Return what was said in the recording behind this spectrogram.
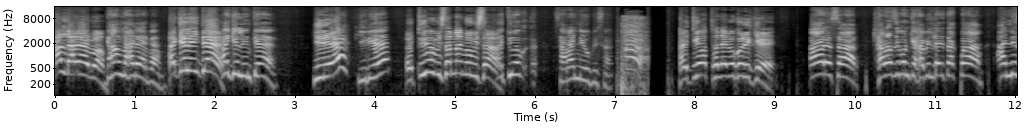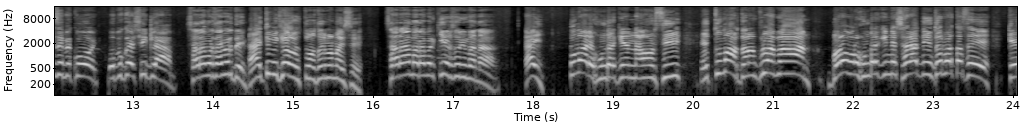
গাল দাঁড়ে আরবাম। গাল ধাড়ে আরবাম। এই গেলি ইনতে এই গেলিন তে কি রে? কি রে? তুই অফিসার নাই অফিসার? তুই সারা নিয়ে অফিসার এই তুই অর্থ নেবে গলি কে? আরে স্যার সারা জীবন কি হাবিলদারি থাকবাম? আর নিয়ে যাবে কই? অবুকে শিখলাম। স্যার আমার ড্রাইভার দেন। এই তুমি কেউ তোমার জরিমানা হয়েছে স্যার আমার আবার কি এর জরিমানা? এই তোমার হুন্ডার কিনে না হরছি এই তোমার ধরন ফুলাবান। বড় বড় হুন্ডার কিনে সারাদিন তোর বার্তাছে কে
